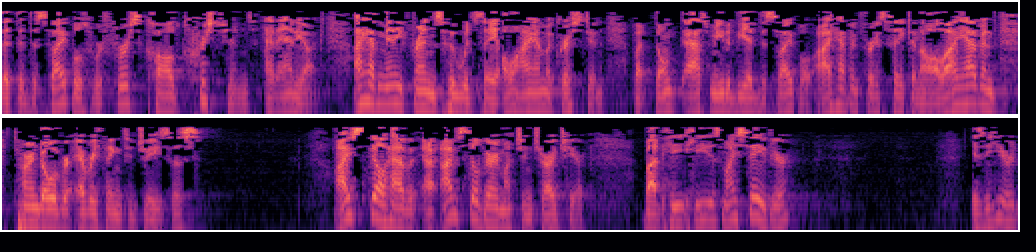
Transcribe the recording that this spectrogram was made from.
that the disciples were first called Christians at Antioch. I have many friends who would say, Oh, I am a Christian, but don't ask me to be a disciple. I haven't forsaken all. I haven't turned over everything to Jesus. I still have, I'm still very much in charge here, but he, he is my Savior. Is he here?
